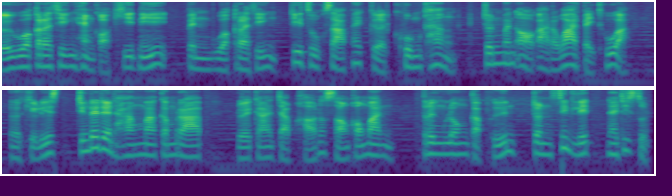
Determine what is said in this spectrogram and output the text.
โดยวัวกระทิงแห่งเกาะครีตนี้ เป็นวัวกระทิงที่ถูกสาปให้เกิดคุ้มข้างจนมันออกอารวาสไปทั่วเฮอร์คิวลิสจึงได้เดินทางมากำราบ โดยการจับเขาทั้งสองของมันตรึงลงกับพื้นจนสิ้นฤทธิ์ในที่สุด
